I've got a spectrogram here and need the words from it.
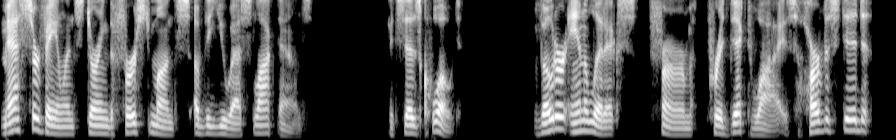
Mass surveillance during the first months of the U.S. lockdowns. It says, quote, Voter analytics firm PredictWise harvested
